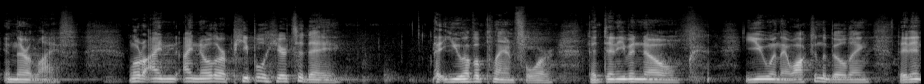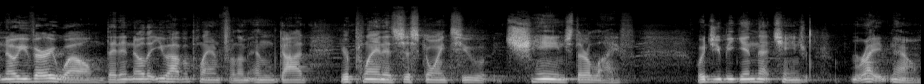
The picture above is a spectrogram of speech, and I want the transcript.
in their life. Lord, I, I know there are people here today that you have a plan for that didn't even know you when they walked in the building. They didn't know you very well. They didn't know that you have a plan for them. And God, your plan is just going to change their life. Would you begin that change right now?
